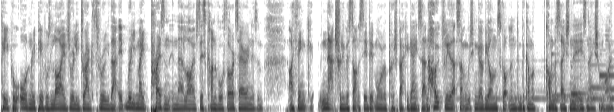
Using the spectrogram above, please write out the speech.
people, ordinary people's lives really dragged through that, it really made present in their lives this kind of authoritarianism. I think naturally we're starting to see a bit more of a pushback against that. And hopefully that's something which can go beyond Scotland and become a conversation that is nationwide.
